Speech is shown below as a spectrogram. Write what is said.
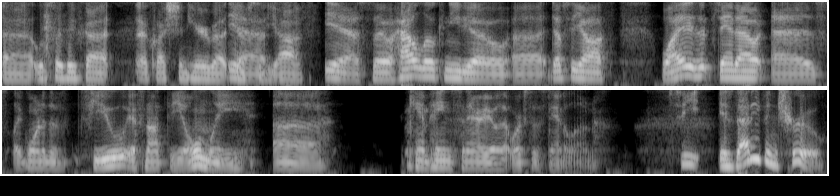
uh, looks like we've got a question here about Depths of Yoth. Yeah, so how low can you go? Uh, Depths of Yoth, why does it stand out as like one of the few, if not the only, uh, campaign scenario that works as a standalone? See, is that even true?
